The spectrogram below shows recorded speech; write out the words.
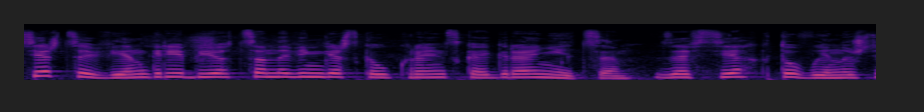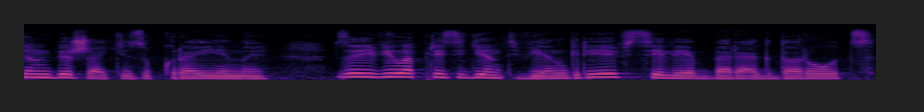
Сердце Венгрии бьется на венгерско-украинской границе за всех, кто вынужден бежать из Украины, заявила президент Венгрии в селе Берегдороц.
